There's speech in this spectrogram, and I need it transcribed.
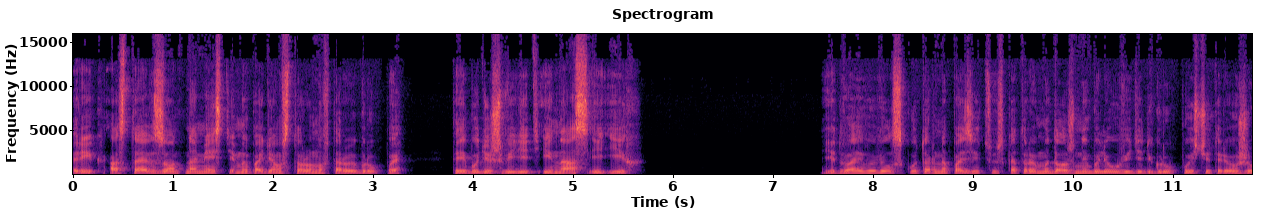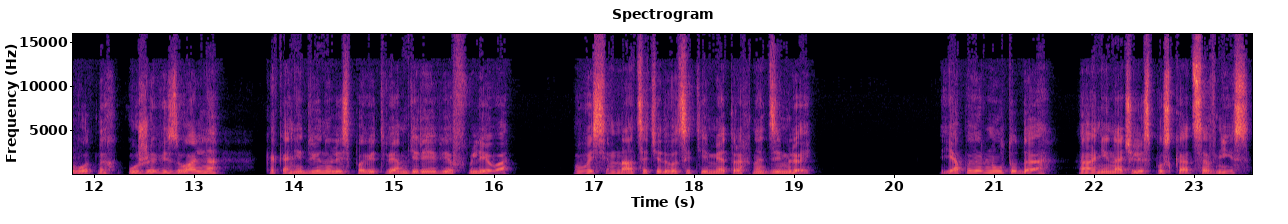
«Рик, оставь зонт на месте, мы пойдем в сторону второй группы. Ты будешь видеть и нас, и их». Едва я вывел скутер на позицию, с которой мы должны были увидеть группу из четырех животных уже визуально, как они двинулись по ветвям деревьев влево, в 18-20 метрах над землей. Я повернул туда, а они начали спускаться вниз.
